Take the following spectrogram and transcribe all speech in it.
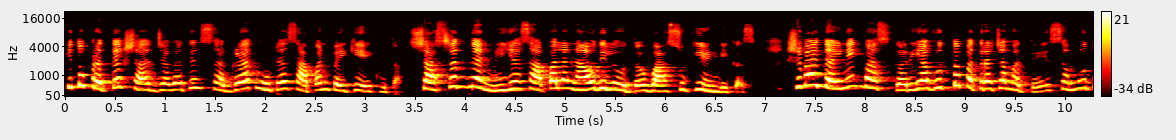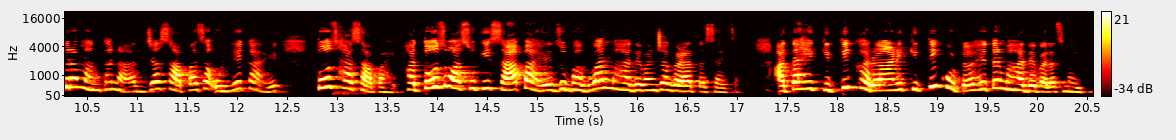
की तो प्रत्यक्षात जगातील सगळ्यात मोठ्या सापांपैकी एक होता. शास्त्रज्ञांनी या सापाला नाव दिलं होतं वासुकी इंडिकस शिवाय दैनिक भास्कर या वृत्तपत्राच्या मते समुद्र मंथनात ज्या सापाचा उल्लेख आहे तोच हा साप आहे. हा तोच वासुकी साप आहे जो भगवान महादेवांच्या गळात असायचा. आता हे किती खरं आणि किती खोटं हे तर महादेवालाच माहिती.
